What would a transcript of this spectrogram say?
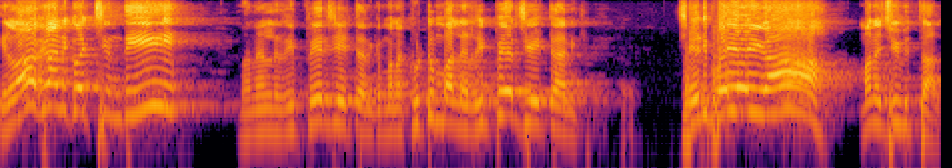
ఇలాగానికి వచ్చింది మనల్ని రిపేర్ చేయటానికి మన కుటుంబాలను రిపేర్ చేయటానికి చెడిపోయాయిగా మన జీవితాలు.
